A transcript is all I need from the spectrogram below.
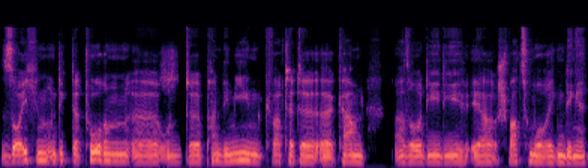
Seuchen und Diktatoren äh, und äh, Pandemien-Quartette äh, kamen, also die, die eher schwarzhumorigen Dinge.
